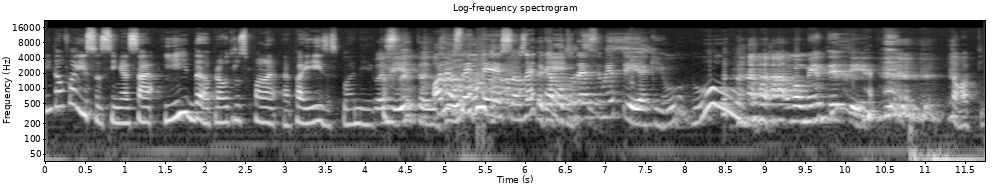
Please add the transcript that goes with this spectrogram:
Então foi isso, assim, essa ida para outros pa países, planetas. Planetas. Olha os ETs, os ETs. Daqui a pouco desce um ET aqui. Uh. uh. Momento ET. Top.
